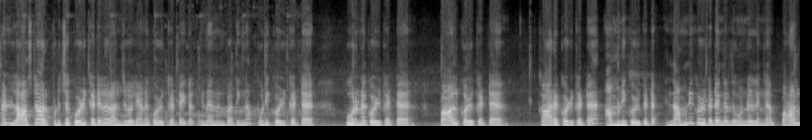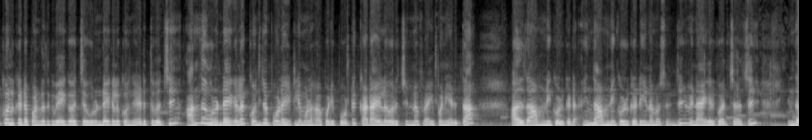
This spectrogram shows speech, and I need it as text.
அண்ட் லாஸ்ட்டாக அவருக்கு பிடிச்ச கொழுக்கட்டையில் ஒரு அஞ்சு வகையான கொழுக்கட்டைகள். என்னென்னு பார்த்தீங்கன்னா புடி கொழுக்கட்டை பூரண கொழுக்கட்டை பால் கொழுக்கட்டை கார கொழுக்கட்டை அம்மணி கொழுக்கட்டை இந்த அம்மணி கொழுக்கட்டைங்கிறது ஒன்றும் இல்லைங்க. பால் கொழுக்கட்டை பண்ணுறதுக்கு வேக வச்ச உருண்டைகளை கொஞ்சம் எடுத்து வச்சு அந்த உருண்டைகளை கொஞ்சம் போல் இட்லி மிளகா பொடி போட்டு கடாயில் ஒரு சின்ன ஃப்ரை பண்ணி எடுத்தால் அதுதான் அம்மணி கொழுக்கட்டை இந்த அம்மணி கொழுக்கட்டையும் நம்ம செஞ்சு விநாயகருக்கு வச்சாச்சு. இந்த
